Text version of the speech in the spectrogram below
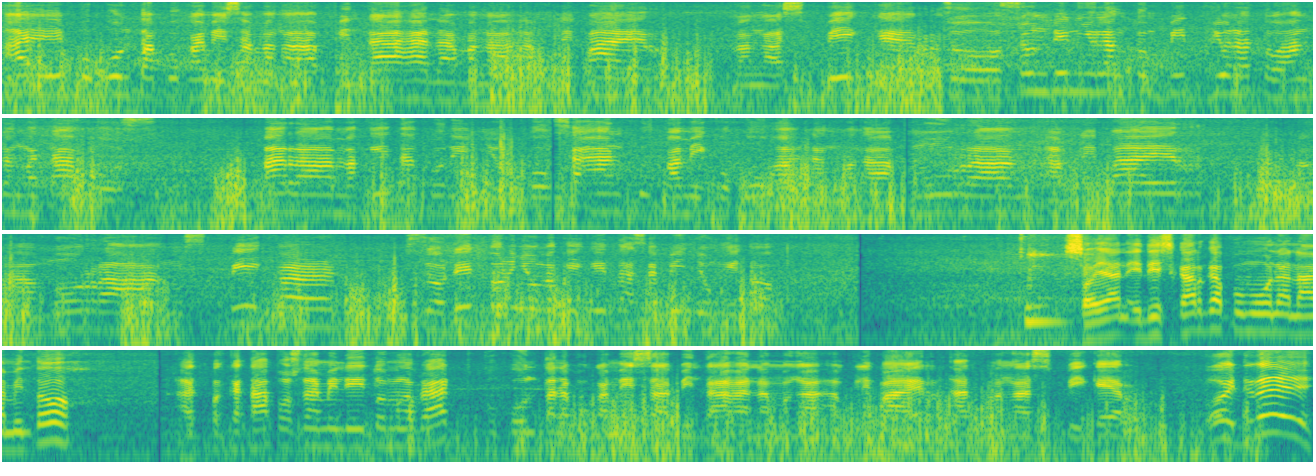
ay pupunta po kami sa mga pindahan ng mga amplifier, mga speaker. So sundin nyo lang itong video na to hanggang matapos para makita po ninyo kung saan po kami kukuha ng mga murang amplifier, mga murang speaker. So dito nyo makikita sa video ito. So yan, i-discarga po muna namin to. At pagkatapos namin dito mga brad, pupunta na po kami sa bintahan ng mga amplifier at mga speaker. Hoy, dire!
